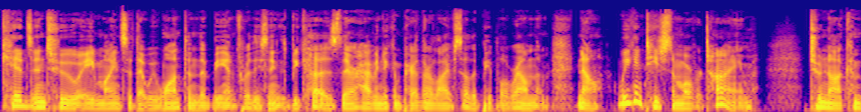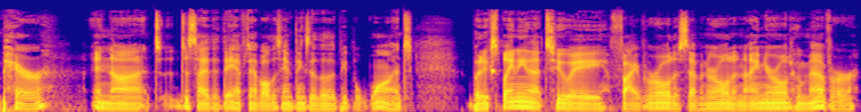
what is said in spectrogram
kids into a mindset that we want them to be in for these things because they're having to compare their lives to other people around them. Now, we can teach them over time to not compare and not decide that they have to have all the same things that other people want. But explaining that to a five year old, a seven year old, a nine year old, whomever,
